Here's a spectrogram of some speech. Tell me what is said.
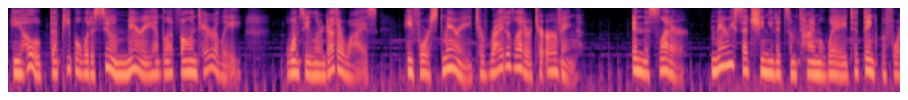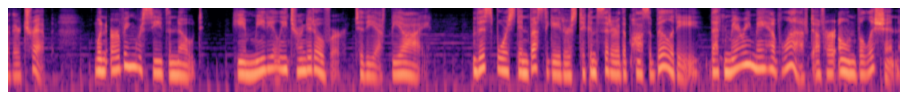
He hoped that people would assume Mary had left voluntarily. Once he learned otherwise, he forced Mary to write a letter to Irving. In this letter, Mary said she needed some time away to think before their trip. When Irving received the note, he immediately turned it over to the FBI. This forced investigators to consider the possibility that Mary may have left of her own volition,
